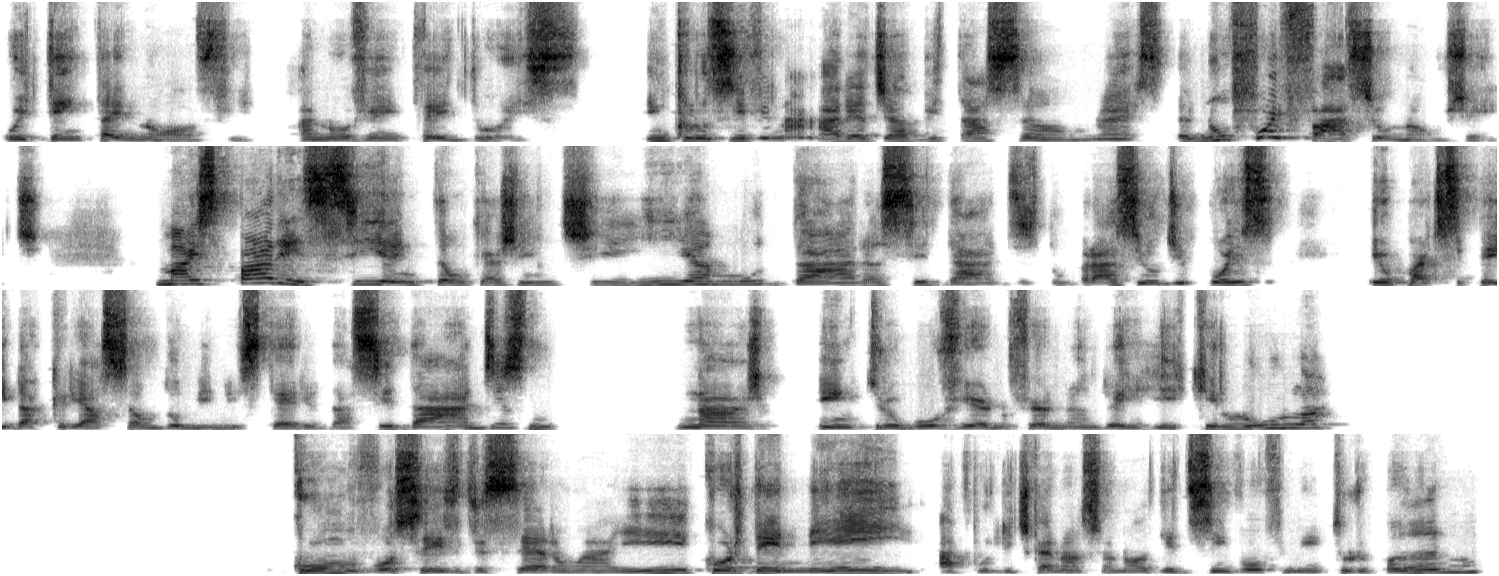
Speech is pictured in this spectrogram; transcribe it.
89 a 92, inclusive na área de habitação, né? Não foi fácil não, gente. Mas parecia então que a gente ia mudar as cidades do Brasil. Depois eu participei da criação do Ministério das Cidades, na, entre o governo Fernando Henrique e Lula. Como vocês disseram aí, coordenei a Política Nacional de Desenvolvimento Urbano,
